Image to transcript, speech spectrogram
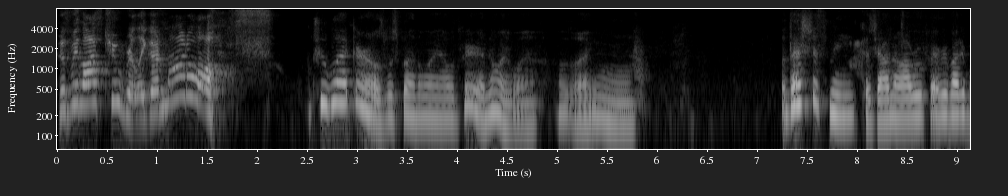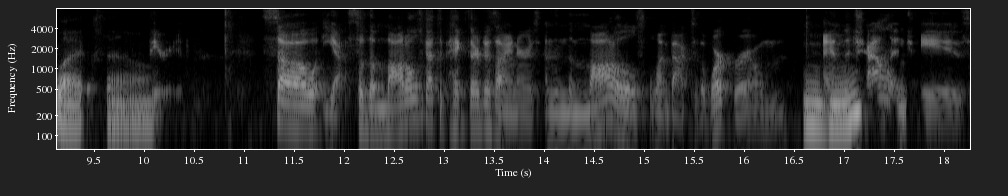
Because we lost two really good models. two black girls, which by the way I was very annoyed with. I was like, hmm. But that's just me, because y'all know I root for everybody black. So Period. So, yeah, so the models got to pick their designers, and then the models went back to the workroom. And Mhm. the challenge is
